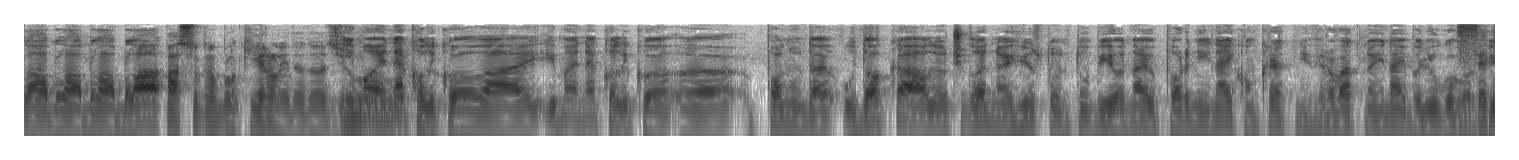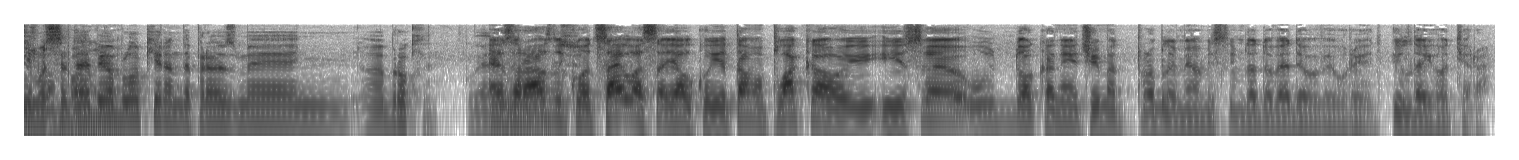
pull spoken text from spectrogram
bla, bla, bla, bla. Pa su ga blokirali da dođe imao je nekoliko, ovaj, imao je nekoliko uh, ponuda u Doka, ali očigledno je Houston tu bio najuporniji, najkonkretniji, vjerovatno i najbolji ugovor Sjetimo Houston se ponuda. da je bio blokiran da preuzme uh, Brooklyn. E, za razliku od Sajlasa, jel, koji je tamo plakao i, i sve, u Doka neće imati problem, ja mislim, da dovede ove u red ili da ih otjera.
